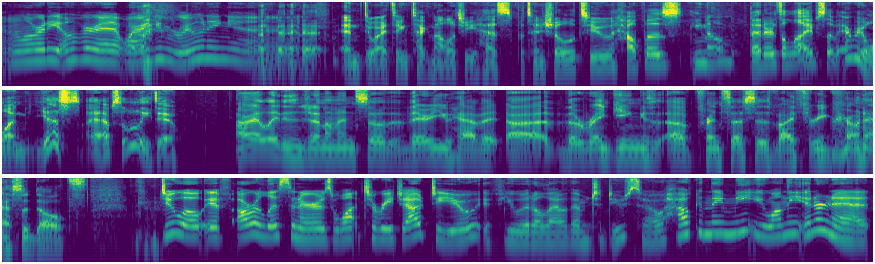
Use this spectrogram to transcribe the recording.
I'm already over it. Why are you ruining it? And do I think technology has potential to help us, you know, better the lives of everyone? Yes, I absolutely do. All right, ladies and gentlemen. So there you have it. Uh, the rankings of princesses by three grown ass adults. Duo, if our listeners want to reach out to you, if you would allow them to do so, how can they meet you on the internet?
